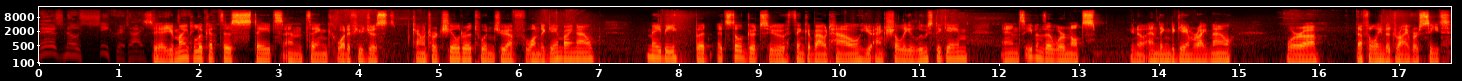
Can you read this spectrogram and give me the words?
There's no secret I So yeah, you might look at this state and think, what if you just counter Sheoldred? Wouldn't you have won the game by now? Maybe, but it's still good to think about how you actually lose the game. And even though we're not you know, ending the game right now. We're uh, definitely in the driver's seat.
